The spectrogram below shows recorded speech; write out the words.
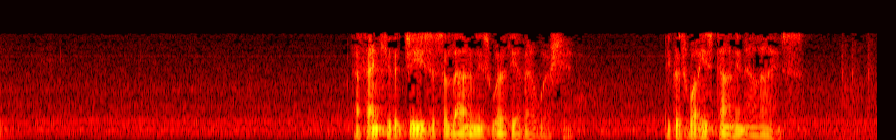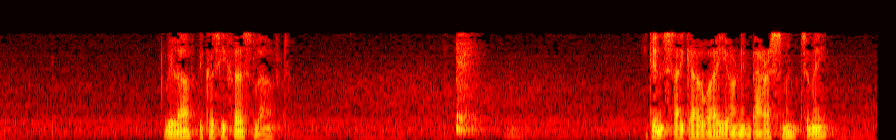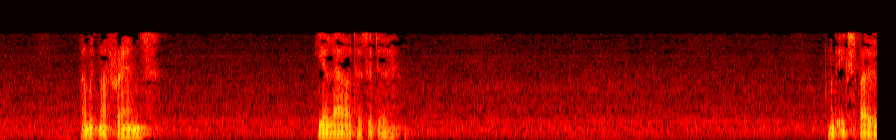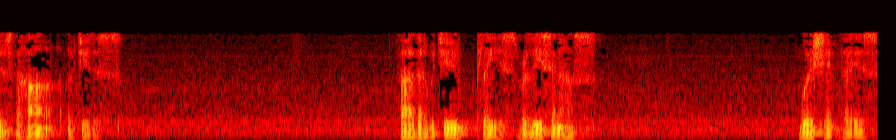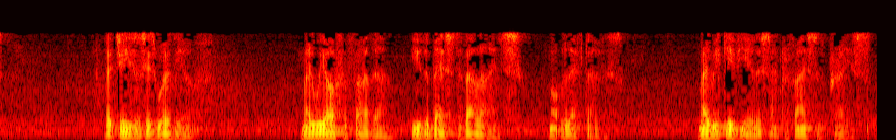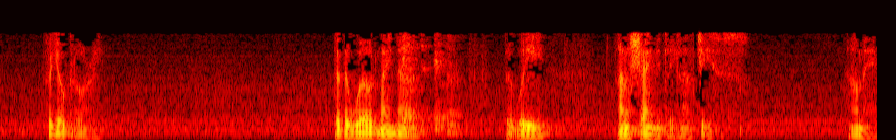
I thank you that Jesus alone is worthy of our worship because what he's done in our lives. We love because he first loved. Didn't say, Go away, you're an embarrassment to me. I'm with my friends. He allowed her to do it. And it exposed the heart of Judas. Father, would you please release in us worship that is that Jesus is worthy of. May we offer, Father, you the best of our lives, not the leftovers. May we give you the sacrifice of praise for your glory. That the world may know that we unashamedly love Jesus. Amen.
